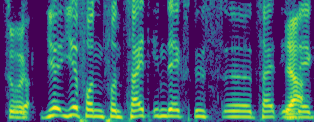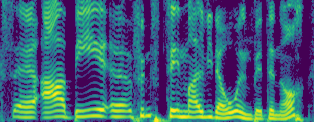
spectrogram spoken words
zurück. Ja, hier, hier von, von Zeitindex bis äh, Zeitindex äh, A, B äh, 15 Mal wiederholen, bitte noch.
